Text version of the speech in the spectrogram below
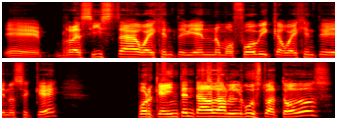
eh, racista o hay gente bien homofóbica o hay gente bien no sé qué, porque he intentado darle el gusto a todos,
